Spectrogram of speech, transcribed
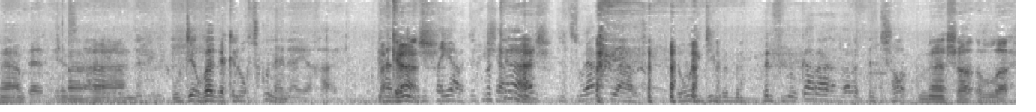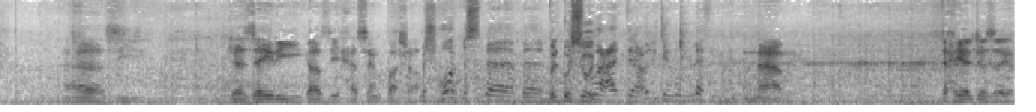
نعم. آه. وهذاك الوقت شكون هنايا خالد. ما كانش. ما كانش. هو يجيب بال- بالفلوكة راه ثلاث شهور. ما شاء الله. غازي جزائري غازي حسن باشا. مشهور بس ب... ب... بالأسود. بالسواعات تاعو اللي نعم. تحيا الجزائر.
